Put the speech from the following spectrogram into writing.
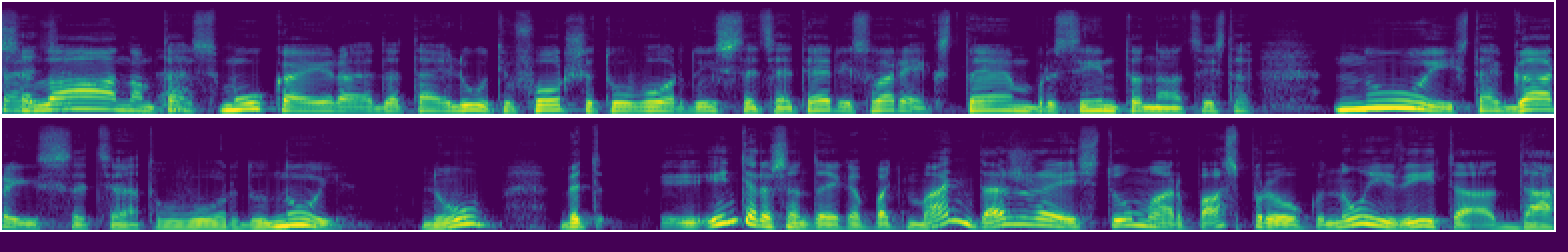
tā lānam, tā smuka ir, tā ir ļoti forša to vārdu izsacēt, arī svarīgs tembrs, intonācijas. Tā, nu, tā gari izsacēt to vārdu, nu. Nu, bet interesanti, ka pat man dažreiz tomēr pasprūku, nu, īvītā da.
